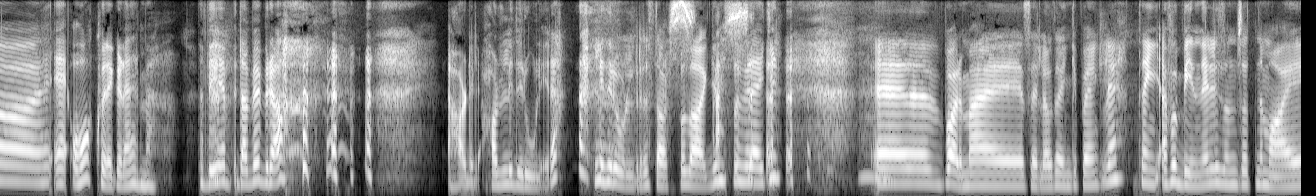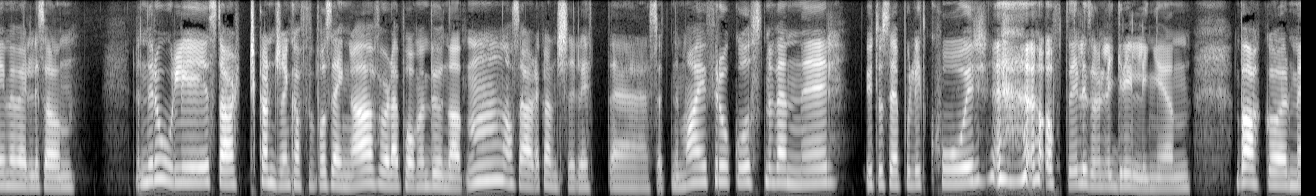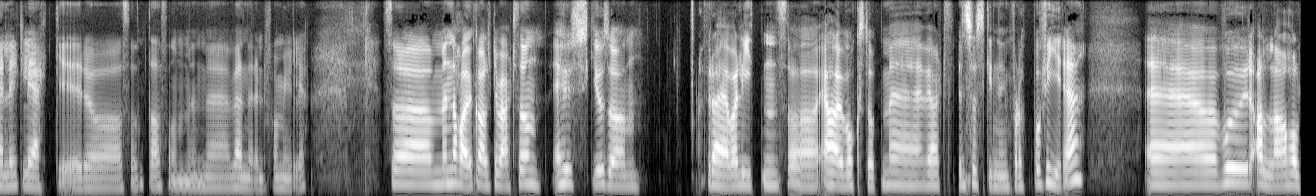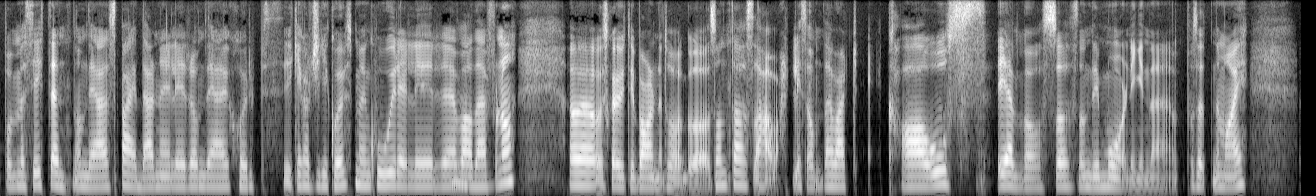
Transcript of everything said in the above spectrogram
jeg, Å, hvor jeg gleder meg! Det blir, det blir bra. Jeg har det, har det, litt roligere. Litt roligere start på dagen, som regel. Eh, bare meg selv å tenke på, egentlig. Tenk, jeg forbinder liksom 17. mai med veldig sånn en rolig start, kanskje en kaffe på senga før det er på med bunaden. Og så er det kanskje litt eh, 17. mai-frokost med venner. Ut og se på litt kor. Ofte liksom litt grilling i en bakgård med litt leker og sånt, da, sammen med venner eller familie. Så, men det har jo ikke alltid vært sånn. Jeg husker jo sånn fra jeg var liten, så Jeg har jo vokst opp med Vi har vært en søskenflokk på fire. Uh, hvor alle har holdt på med sitt, enten om det er speideren eller om det er korps. Ikke, kanskje ikke korps, men kor eller uh, hva det er for noe. Uh, og skal ut i barnetog og sånt. Da, så det har vært, liksom, det har vært kaos hjemme også, sånn de morgenene på 17. mai.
